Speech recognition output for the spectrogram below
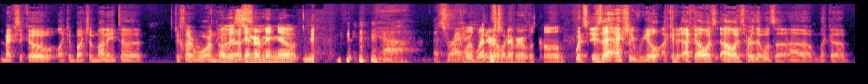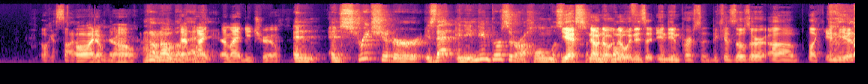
Mexico like a bunch of money to declare war on the US. Oh, the Zimmerman note Yeah, that's right. or letter or whatever it was called. Which is that actually real? I could I could always I always heard that was a uh, like a like a side. Oh, I don't know. I don't know about That that. might that might be true. And and street shitter is that an Indian person or a homeless? Person? Yes, person, no, no, no. It is an Indian person because those are uh like India's.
